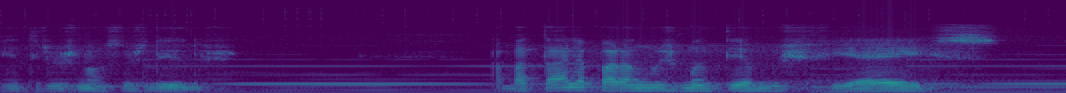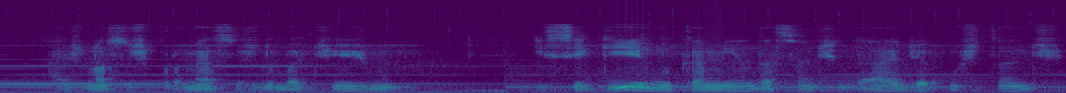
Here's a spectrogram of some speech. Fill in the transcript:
entre os nossos dedos. A batalha para nos mantermos fiéis às nossas promessas do batismo e seguir no caminho da santidade é constante,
